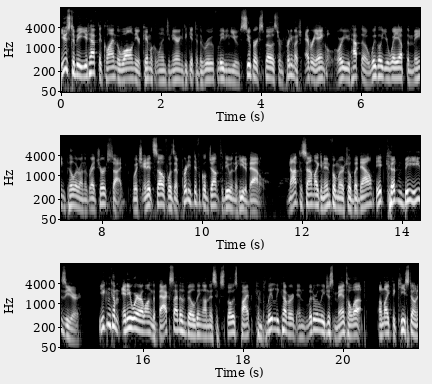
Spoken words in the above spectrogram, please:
Used to be, you'd have to climb the wall near chemical engineering to get to the roof, leaving you super exposed from pretty much every angle, or you'd have to wiggle your way up the main pillar on the Red Church side, which in itself was a pretty difficult jump to do in the heat of battle. Not to sound like an infomercial, but now it couldn't be easier. You can come anywhere along the back side of the building on this exposed pipe completely covered and literally just mantle up unlike the Keystone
